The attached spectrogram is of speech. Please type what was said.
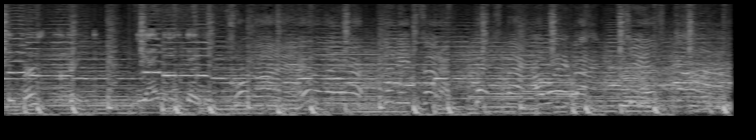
161st Street, Yankee Stadium. Swung on a hit in the air to deep center. Gets back, away back. She is gone.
